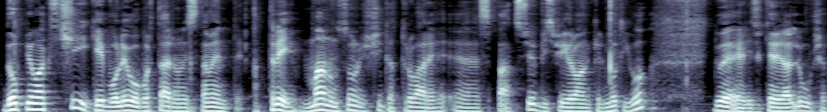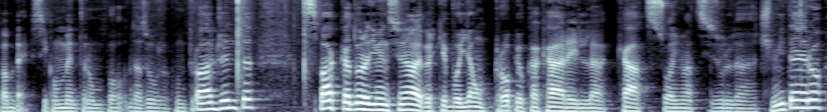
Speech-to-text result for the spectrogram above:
Doppio Max C che volevo portare onestamente a 3 ma non sono riuscito a trovare eh, spazio e vi spiegherò anche il motivo. Due risucchiari della luce, vabbè, si commentano un po' da solo contro Agent. Spaccatura dimensionale perché vogliamo proprio cacare il cazzo ai mazzi sul cimitero.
